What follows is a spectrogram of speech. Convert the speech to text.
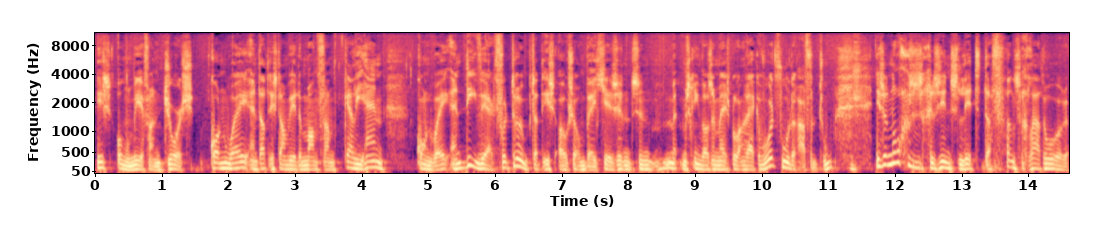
is onder meer van George Conway. En dat is dan weer de man van Kellyanne Conway. En die werkt voor Trump. Dat is ook zo'n beetje zijn, zijn, misschien wel zijn meest belangrijke woordvoerder af en toe. Is er nog een gezinslid dat van zich laat horen?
